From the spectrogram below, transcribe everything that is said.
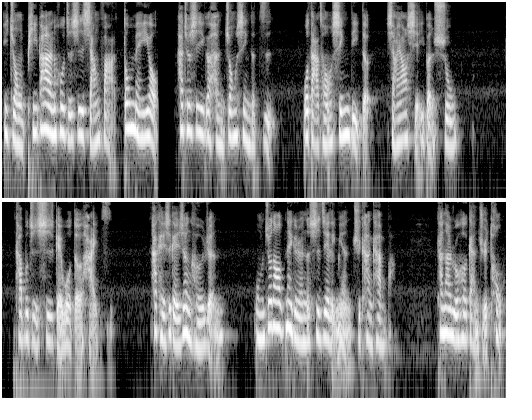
一种批判或者是想法都没有，它就是一个很中性的字。我打从心底的想要写一本书，它不只是给我的孩子，它可以是给任何人。我们就到那个人的世界里面去看看吧，看他如何感觉痛，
